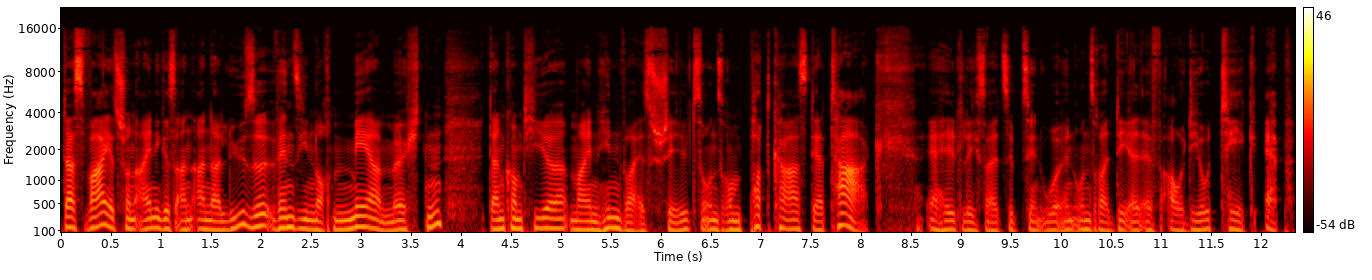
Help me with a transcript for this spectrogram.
das war jetzt schon einiges an Analyse. Wenn Sie noch mehr möchten, dann kommt hier mein Hinweisschild zu unserem Podcast Der Tag, erhältlich seit 17 Uhr in unserer DLF Audiothek App.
